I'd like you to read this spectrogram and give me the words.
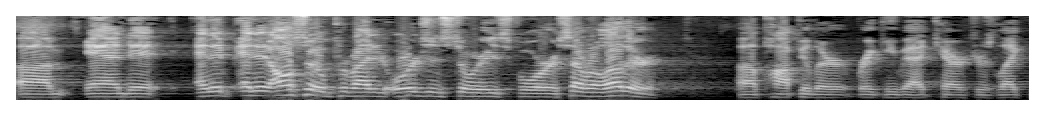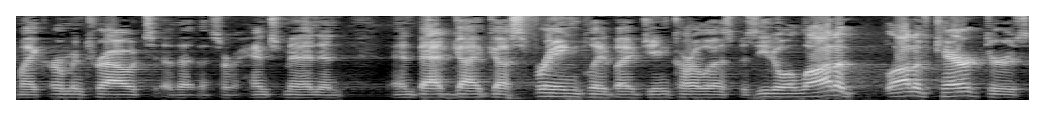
um, and it and it and it also provided origin stories for several other uh, popular Breaking Bad characters like Mike Ehrmantraut, uh, the, the sort of henchman, and and bad guy Gus Fring, played by Giancarlo Esposito. A lot of a lot of characters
